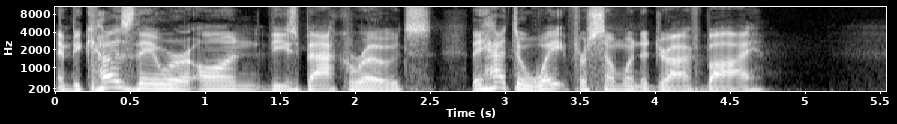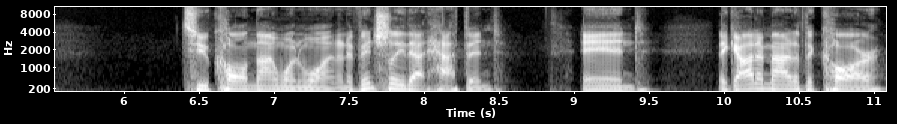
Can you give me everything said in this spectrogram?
and because they were on these back roads, they had to wait for someone to drive by to call 911. And eventually that happened, and they got him out of the car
